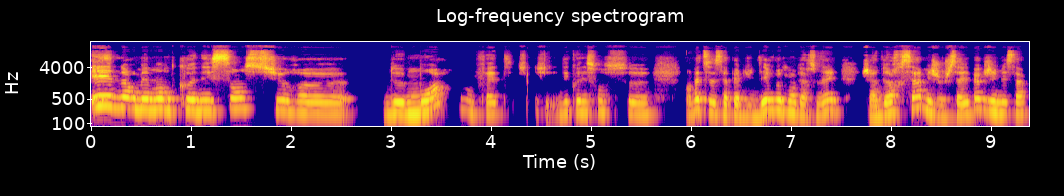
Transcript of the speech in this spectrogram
énormément de connaissances sur euh, de moi, en fait. Des connaissances. euh, en fait, ça s'appelle du développement personnel. J'adore ça, mais je ne savais pas que j'aimais ça.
